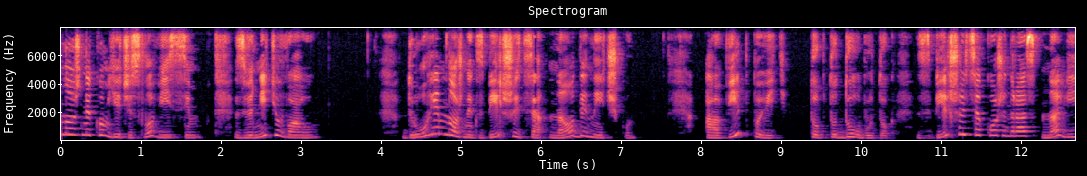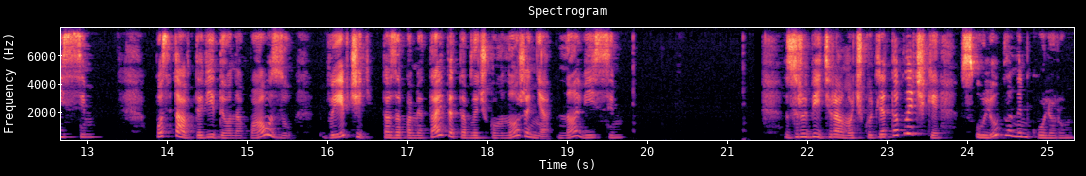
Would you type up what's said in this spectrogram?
множником є число 8. Зверніть увагу. Другий множник збільшується на одиничку. А відповідь, тобто добуток, збільшується кожен раз на 8. Поставте відео на паузу, вивчіть та запам'ятайте табличку множення на 8. Зробіть рамочку для таблички з улюбленим кольором.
